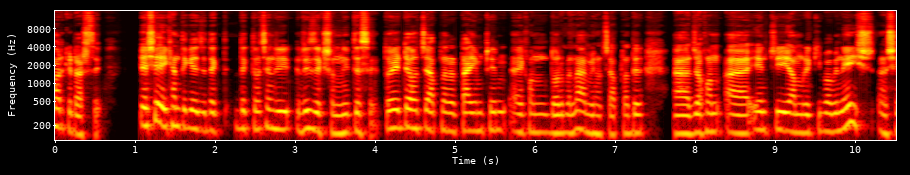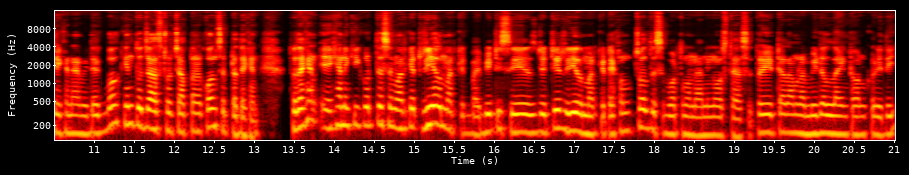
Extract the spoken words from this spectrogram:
মার্কেট আসছে। এসে এখান থেকে যে দেখতে দেখতে পাচ্ছেন রিজেকশন নিতেছে। তো এটা হচ্ছে আপনারা টাইম টেইম এখন ধরবে না। আমি হচ্ছে আপনাদের যখন এন্ট্রি আমরা কীভাবে নেই সেখানে আমি দেখব। কিন্তু জাস্ট হচ্ছে আপনারা কনসেপ্টটা দেখেন। তো দেখেন এখানে কি করতেছে মার্কেট রিয়েল মার্কেট ভাই বিটিসি, ইউএসডিটি রিয়েল মার্কেট এখন চলতেছে বর্তমান রানিং অবস্থায় আছে। তো এটার আমরা মিডল লাইনটা অন করে দেই।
